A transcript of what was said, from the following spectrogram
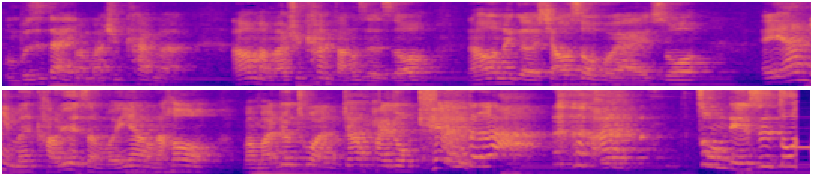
我们不是带妈妈去看吗？然后妈妈去看房子的时候，然后那个销售回来说，哎呀，你们考虑怎么样？然后妈妈就突然这样拍桌，看的啦，啊，重点是多。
